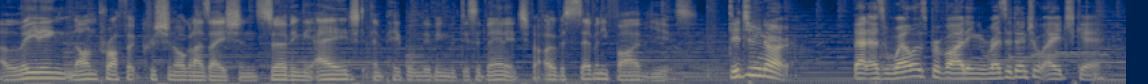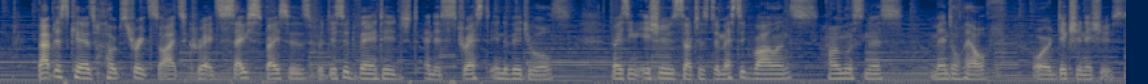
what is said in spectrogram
a leading non profit Christian organisation serving the aged and people living with disadvantage for over 75 years. Did you know that as well as providing residential aged care, Baptist Care's Hope Street sites create safe spaces for disadvantaged and distressed individuals facing issues such as domestic violence, homelessness, mental health, or addiction issues.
